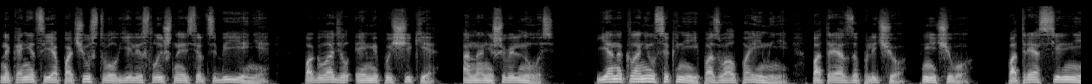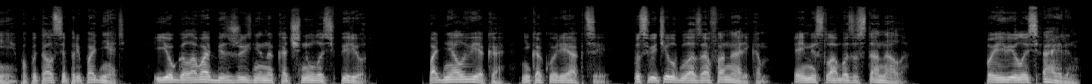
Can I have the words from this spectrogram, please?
Наконец я почувствовал еле слышное сердцебиение, погладил Эми по щеке, она не шевельнулась. Я наклонился к ней, позвал по имени, потряс за плечо, ничего. Потряс сильнее, попытался приподнять, ее голова безжизненно качнулась вперед. Поднял века, никакой реакции, посветил в глаза фонариком, Эми слабо застонала. Появилась Айрин.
